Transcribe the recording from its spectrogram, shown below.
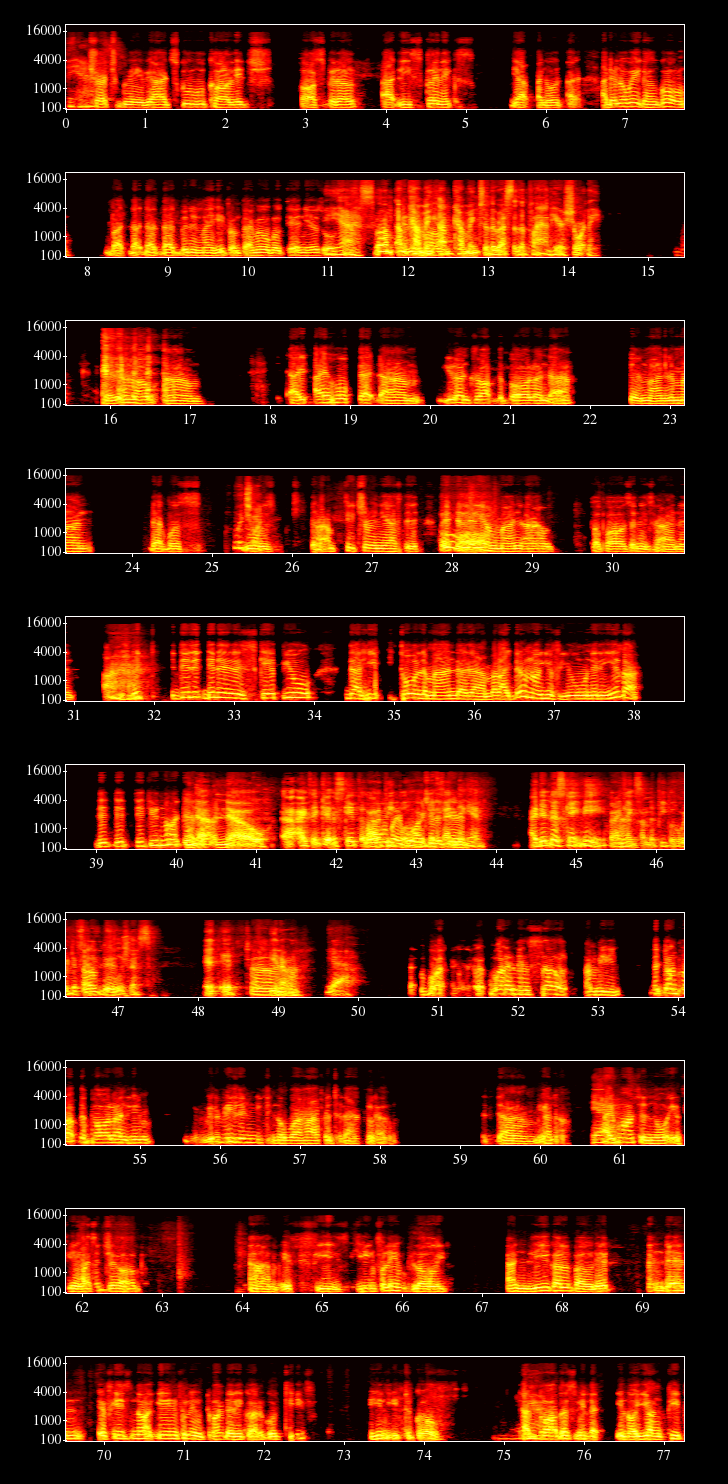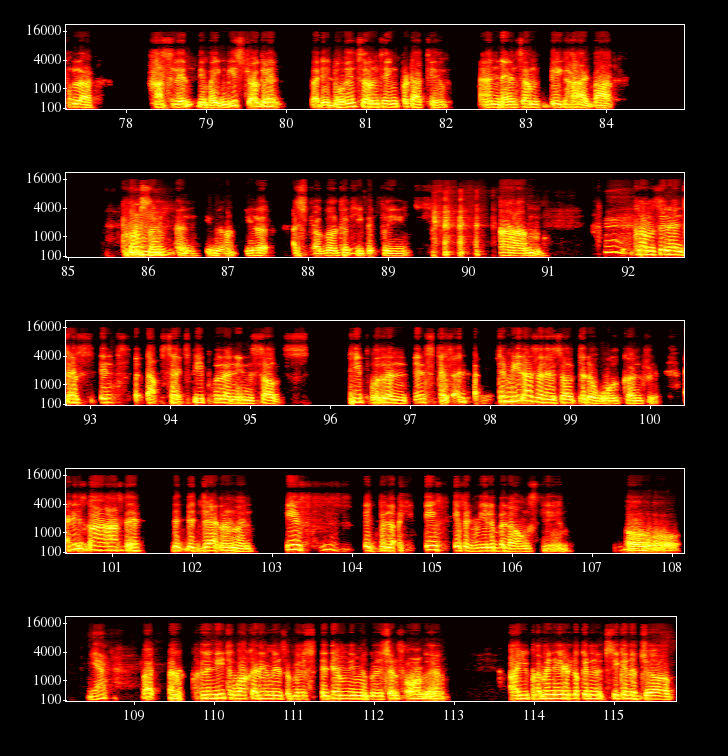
Yeah. Church, graveyard, school, college, hospital, at least clinics. Yeah, I know. I, I don't know where you're gonna go, but that that that's been in my head from time I was about ten years old. Yes. Well, I'm, I'm coming. I'm coming to the rest of the plan here shortly. You know how um I I hope that um you don't drop the ball on the man man that was which one was um, featuring yesterday. Oh. The little young man um paws in his hand and uh, uh-huh. did, did it did it escape you that he told the man that um well I don't know if you own it either. Did, did, did you not get no, that? No, I think it escaped a lot oh, of people who were defending him. I didn't escape me, but I think some of the people who were defending okay. foolishness. It, it, uh, you know, yeah. What, what an insult! I mean, they don't drop the ball on him. We really need to know what happened to that clown. Um, you know, yeah. I want to know if he has a job, um, if he's gainfully employed and legal about it, and then if he's not gainfully employed, then he got a good teeth, he need to go. Yeah. That bothers me that you know young people are hustling. They might be struggling, but they're doing something productive. And then some big hardback person, mm-hmm. and you know, you know, a struggle to keep it clean. um, comes in and just upsets people and insults people, and instead, to me, that's an insult to the whole country. And he's gonna ask the, the, the gentleman if it belo- if if it really belongs to him. Oh, yeah. But I need to work on them information, them immigration form Then. Are you coming here looking at seeking a job?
